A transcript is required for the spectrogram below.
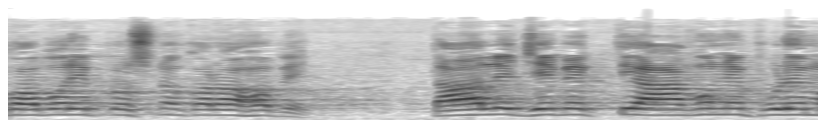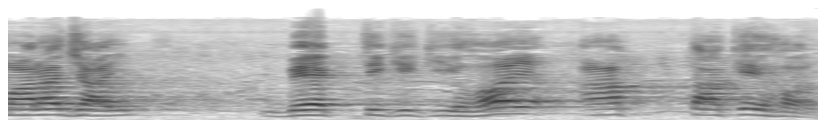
কবরে প্রশ্ন করা হবে। তাহলে যে ব্যক্তি আগুনে পুড়ে মারা যায়, ব্যক্তিকে কি হয়? আত্মাকে হয়।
